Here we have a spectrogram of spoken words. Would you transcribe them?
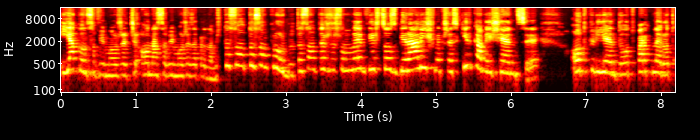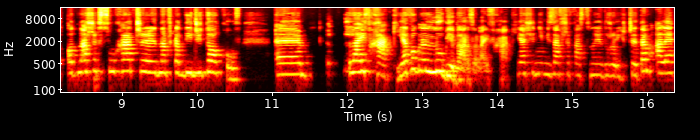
I jak on sobie może, czy ona sobie może zaplanować? To są, to są próby, to są też, zresztą my, wiesz co, zbieraliśmy przez kilka miesięcy od klientów, od partnerów, od, od naszych słuchaczy, na przykład Digitoków, e, lifehacki. Ja w ogóle lubię bardzo lifehacki. Ja się nimi zawsze fascynuję, dużo ich czytam, ale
